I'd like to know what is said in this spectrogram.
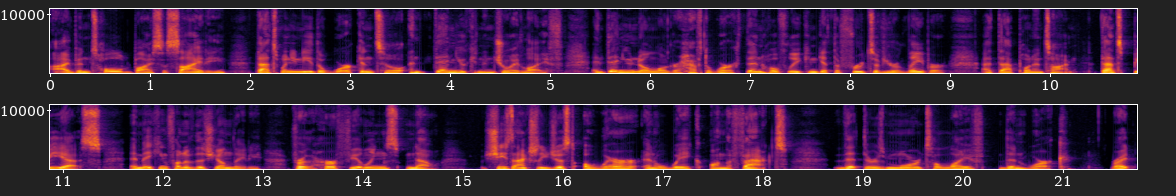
I've been told by society that's when you need to work until, and then you can enjoy life. And then you no longer have to work. Then hopefully you can get the fruits of your labor at that point in time. That's BS. And making fun of this young lady for her feelings, no she's actually just aware and awake on the fact that there's more to life than work, right?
